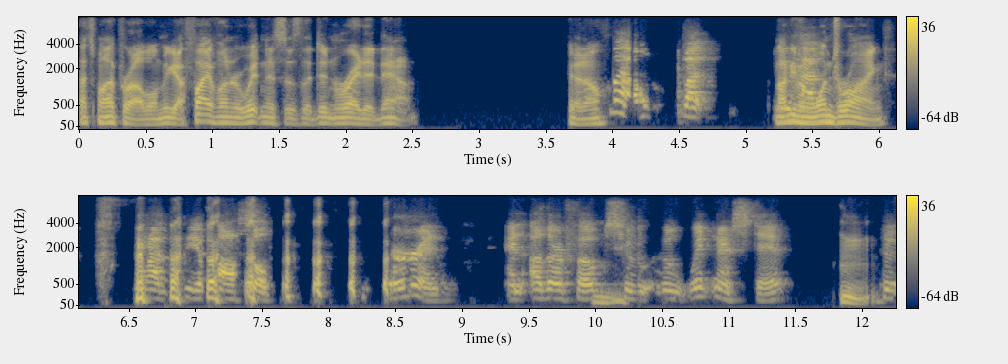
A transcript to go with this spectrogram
That's my problem. You got 500 witnesses that didn't write it down. You know, Well, but not even have, one drawing. you have the Apostle Peter and and other folks who who witnessed it. Hmm. who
